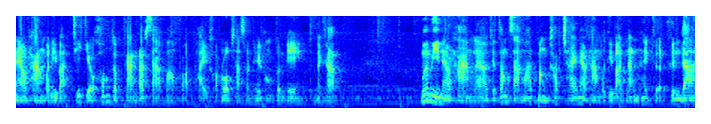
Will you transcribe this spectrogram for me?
แนวทางปฏิบัติที่เกี่ยวข้องกับการรักษาความปลอดภัยของระบบสารสนเทศของตนเองนะครับ เมื่อมีแนวทางแล้วจะต้องสามารถบังคับใช้แนวทางปฏิบัตินั้นให้เกิดขึ้นได้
